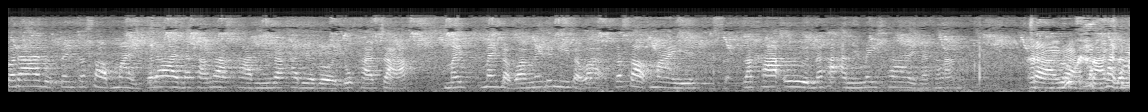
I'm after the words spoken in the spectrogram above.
ก็ได้หรือเป็นกระสอบใหม่ก็ได้นะคะ ราคานี้ราคาเดียวเลยลูกค้าจ๋าไม่ไม่แบบว่าไม่ได้มีแบบว่ากระสอบใหม่ราคาอื่นนะคะ อันนี้ไม่ใช่นะคะ ใช่ลูค่ะกค้าราคาจ๋านี้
